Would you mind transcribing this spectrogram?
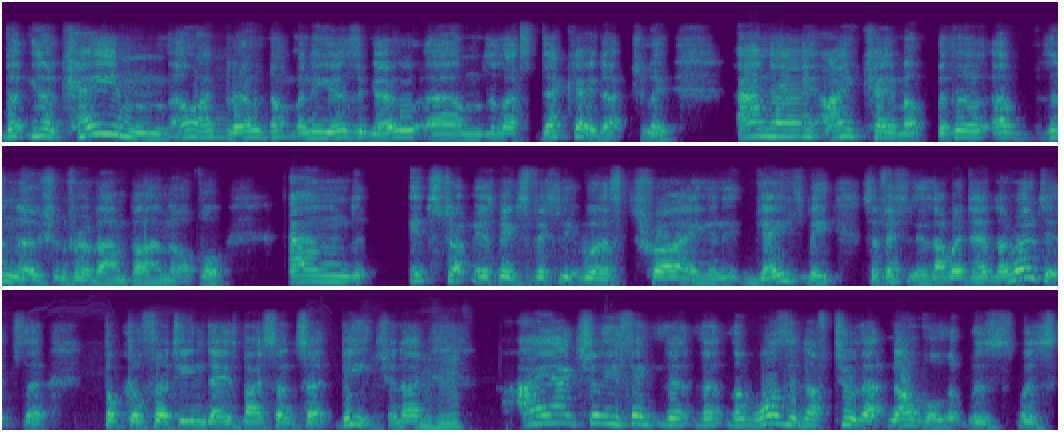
But, you know, came, oh, I don't know, not many years ago, um, the last decade actually. And I, I came up with a, a, the notion for a vampire novel. And it struck me as being sufficiently worth trying and it engaged me sufficiently that I went ahead and I wrote it. It's a book called 13 Days by Sunset Beach. And I, mm-hmm. I actually think that, that there was enough to that novel that was was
